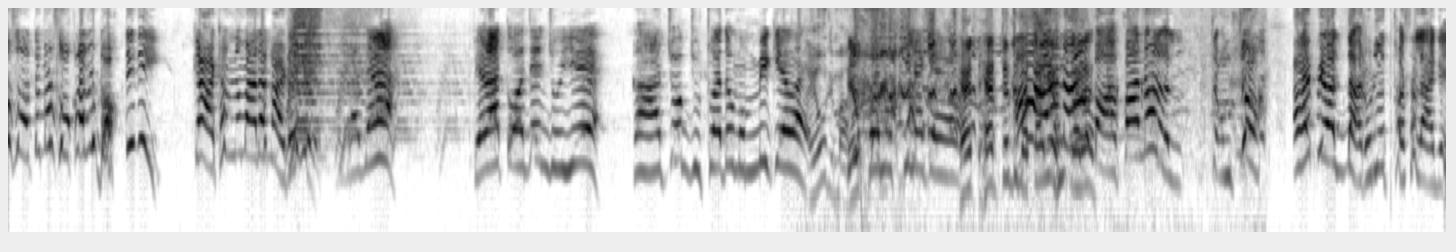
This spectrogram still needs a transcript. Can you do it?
સ- તમારા છોકરાનું ઢોકતી હતી કે આઠમ મારા કાઢે છે? દાદા પેલા તો આજે જોઈએ. કાચોક આ જૂઠવા તો મમ્મી કહેવાય. એવું તો નક્કી ના કહેવાય. હેડ હેડ તે તું બતાવી હું કરે? બાપાનો ચમચો. આ પેલા દારૂડિયો થશે લાગે.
